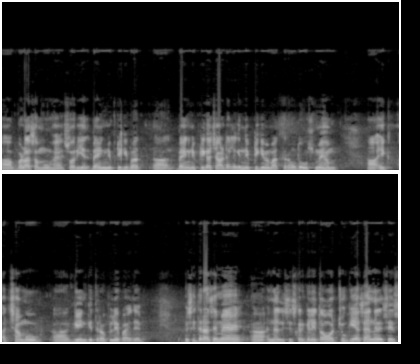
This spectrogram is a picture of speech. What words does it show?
बड़ा सा मूव है सॉरी बैंक निफ्टी की बात बैंक निफ्टी का चार्ट है, लेकिन निफ्टी की मैं बात कर रहा हूँ तो उसमें हम एक अच्छा मूव गेन की तरफ़ ले पाए थे। इसी तरह से मैं एनालिसिस करके लेता हूँ और चूँकि ऐसा एनालिसिस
